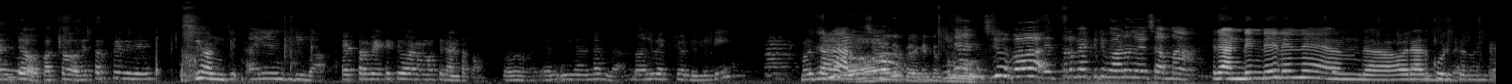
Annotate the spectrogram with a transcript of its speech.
അഞ്ചോ പത്തോ? എത്ര റുപ്യ ഇതിൽ? അഞ്ച് എത്ര പാക്കറ്റ് വേണം നമുക്ക്? രണ്ടെണ്ണം. രണ്ടല്ല. നാല് പാക്കറ്റ് ഉണ്ടല്ലോ രണ്ടിന്റെ തന്നെ എന്താ ഒരാൾ കുടിക്കുന്നുണ്ട്.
